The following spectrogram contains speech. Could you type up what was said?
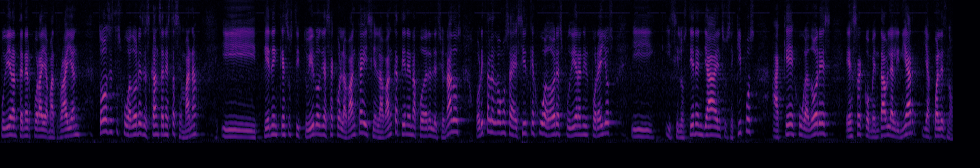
pudieran tener por ahí a Matt Ryan. Todos estos jugadores descansan esta semana y tienen que sustituirlos ya sea con la banca y si en la banca tienen a jugadores lesionados, ahorita les vamos a decir qué jugadores pudieran ir por ellos y, y si los tienen ya en sus equipos, a qué jugadores es recomendable alinear y a cuáles no.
